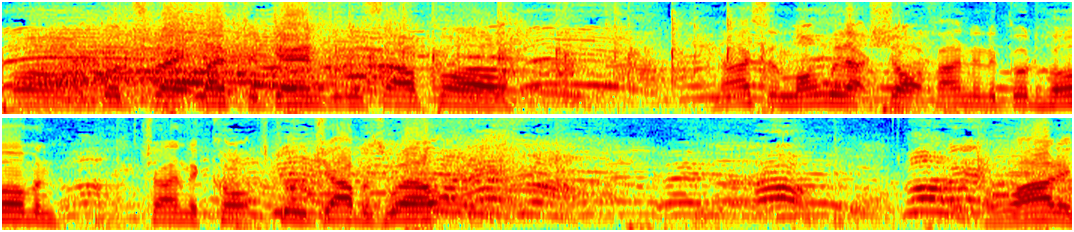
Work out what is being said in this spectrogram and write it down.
Oh, good straight left again to the southpaw. Nice and long with that shot, finding a good home and trying the corkscrew jab as well. Ouari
